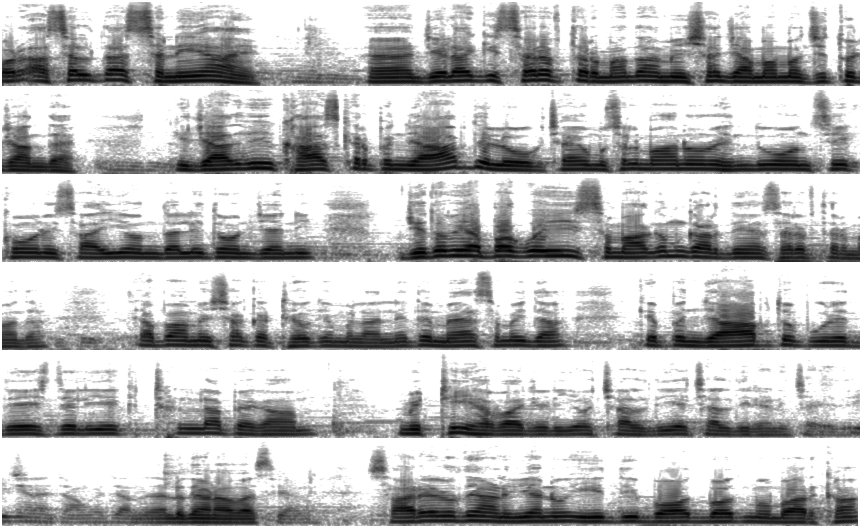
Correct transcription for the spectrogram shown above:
ਔਰ ਅਸਲ ਤਾਂ ਸਨੇਹਾ ਹੈ ਜਿਹੜਾ ਕਿ ਸਰਫ ਧਰਮਾਂ ਦਾ ਹਮੇਸ਼ਾ ਜਾਮਾ ਮਸਜਿਦ ਤੋਂ ਜਾਂਦਾ ਹੈ। ਕਿ ਜਦ ਵੀ ਖਾਸ ਕਰ ਪੰਜਾਬ ਦੇ ਲੋਕ ਚਾਹੇ ਉਹ ਮੁਸਲਮਾਨ ਹੋਣ ਹਿੰਦੂ ਹੋਣ ਸਿੱਖ ਹੋਣ ਈਸਾਈ ਹੋਣ ਦਲਿਤ ਹੋਣ ਜੈਨੀ ਜਦੋਂ ਵੀ ਆਪਾਂ ਕੋਈ ਸਮਾਗਮ ਕਰਦੇ ਹਾਂ ਸਰਫ ਧਰਮਾਂ ਦਾ ਤੇ ਆਪਾਂ ਹਮੇਸ਼ਾ ਇਕੱਠੇ ਹੋ ਕੇ ਮਿਲਾਨੇ ਤੇ ਮੈਂ ਸਮਝਦਾ ਕਿ ਪੰਜਾਬ ਤੋਂ ਪੂਰੇ ਦੇਸ਼ ਦੇ ਲਈ ਇੱਕ ਠੰਡਾ ਪੈਗਾਮ ਮਿੱਠੀ ਹਵਾ ਜਿਹੜੀ ਉਹ ਚੱਲਦੀ ਹੈ ਚੱਲਦੀ ਰਹਿਣੀ ਚਾਹੀਦੀ ਕੀ ਹੈ ਕਹਿਣਾ ਚਾਹੋਗੇ ਜਾਂਦੇ ਨੇ ਲੁਧਿਆਣਾ ਵਾਸੀਆਂ ਨੂੰ ਸਾਰੇ ਲੁਧਿਆਣਵੀਆਂ ਨੂੰ ਈਦ ਦੀ ਬਹੁਤ-ਬਹੁਤ ਮੁਬਾਰਕਾਂ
